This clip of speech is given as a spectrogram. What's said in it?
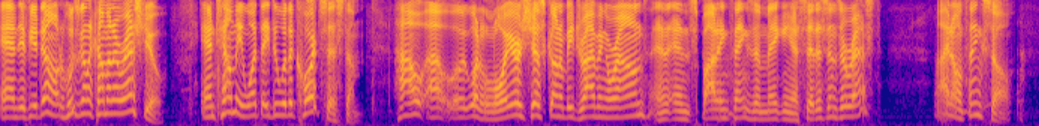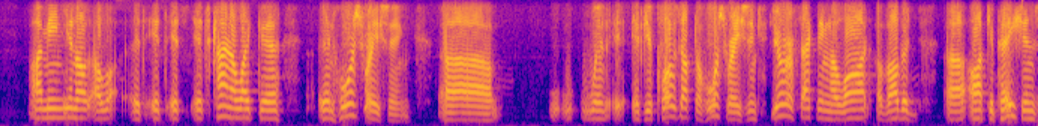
And if you don't, who's going to come and arrest you? And tell me what they do with the court system. How uh, what a lawyer's just going to be driving around and, and spotting things and making a citizen's arrest? I don't think so. I mean, you know, a lo- it it it's it's kind of like uh, in horse racing. Uh, when if you close up the horse racing, you're affecting a lot of other uh, occupations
